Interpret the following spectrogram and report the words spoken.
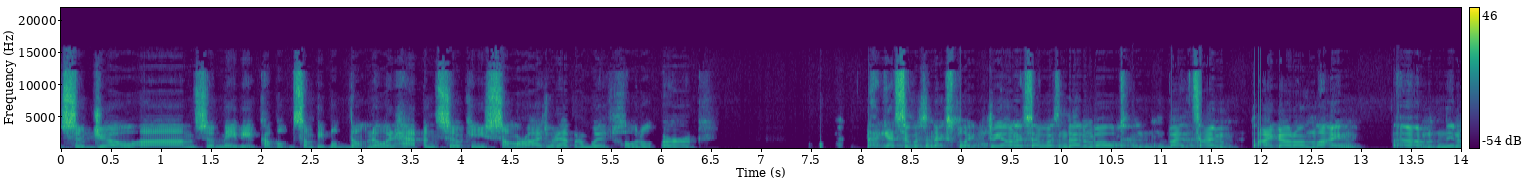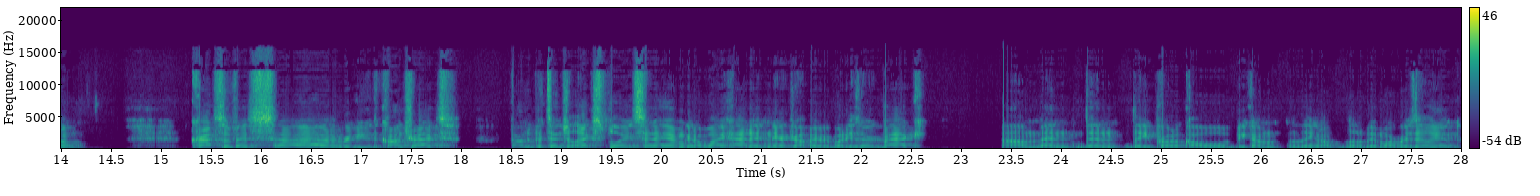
So, Joe, um, so maybe a couple, some people don't know what happened. So, can you summarize what happened with HodlERG? I guess it was an exploit. To be honest, I wasn't that involved. And by the time I got online, um, you know, Crassifus uh, reviewed the contract, found a potential exploit, said, "Hey, I'm going to white hat it and airdrop everybody's erg back." Um, and then the protocol will become, you know, a little bit more resilient.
